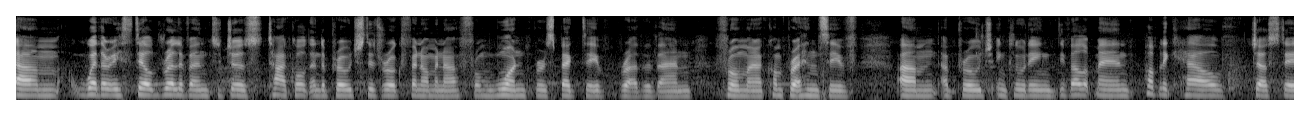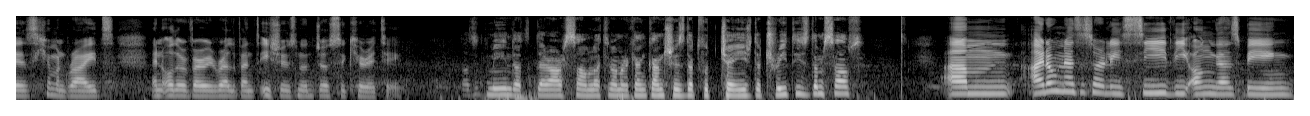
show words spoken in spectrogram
um, whether it's still relevant to just tackle and approach the drug phenomena from one perspective rather than from a comprehensive um, approach including development, public health, justice, human rights and other very relevant issues, not just security. Does it mean that there are some Latin American countries that would change the treaties themselves? Um, I don't necessarily see the UNGAS being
